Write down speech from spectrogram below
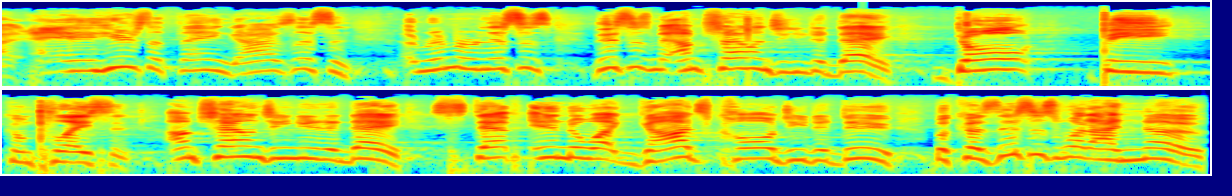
and here's the thing, guys. Listen, remember this is this is I'm challenging you today. Don't be complacent. I'm challenging you today. Step into what God's called you to do because this is what I know.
